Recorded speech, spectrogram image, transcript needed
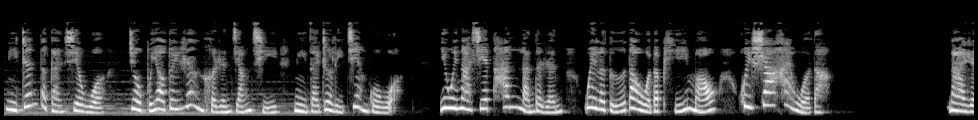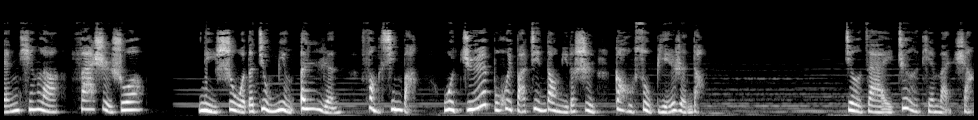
你真的感谢我，就不要对任何人讲起你在这里见过我，因为那些贪婪的人为了得到我的皮毛，会杀害我的。”那人听了，发誓说。你是我的救命恩人，放心吧，我绝不会把见到你的事告诉别人的。就在这天晚上，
